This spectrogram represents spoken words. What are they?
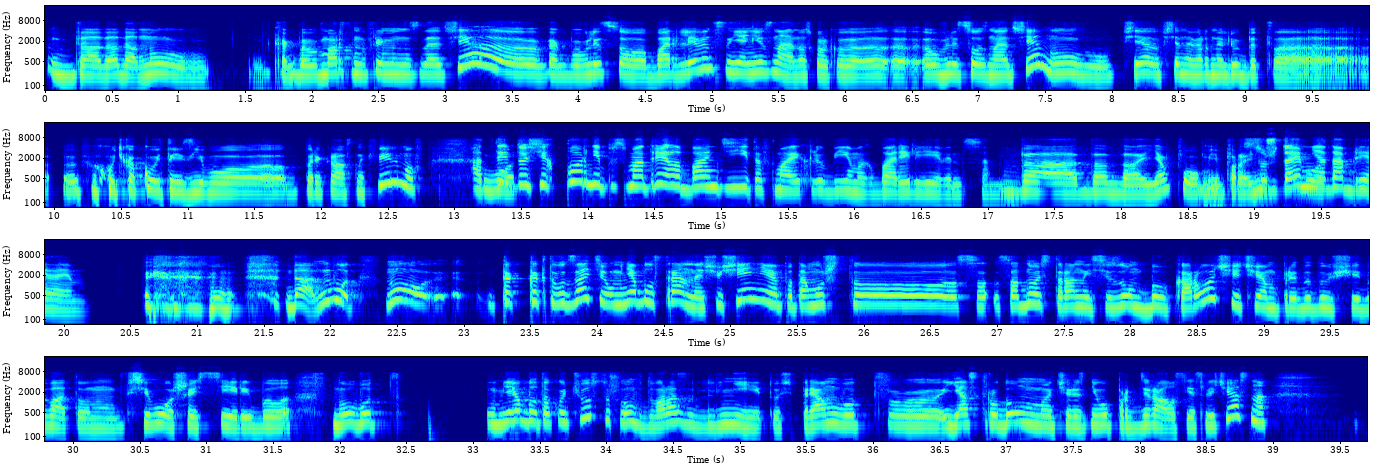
Да, да, да. Ну, как бы Мартина Фримена знают все, э, как бы в лицо Барри Левинсон, я не знаю, насколько э, в лицо знают все, ну, все, все, наверное, любят э, хоть какой-то из его прекрасных фильмов. А ты Вот. до сих пор не посмотрела «Бандитов» моих любимых Барри Левинсона. Да, да, да, я помню про них. Осуждаем, не одобряем. Да, ну вот, ну, как- как-то вот, знаете, у меня было странное ощущение, потому что, с одной стороны, сезон был короче, чем предыдущие два, там всего шесть серий было, но вот у меня было такое чувство, что он в два раза длиннее, то есть прям вот э, я с трудом через него продиралась, если честно.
